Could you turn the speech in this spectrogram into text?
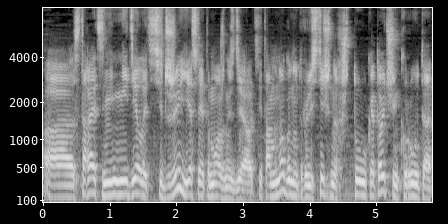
э, старается не, делать CG, если это можно сделать. И там много натуралистичных штук, это очень круто,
